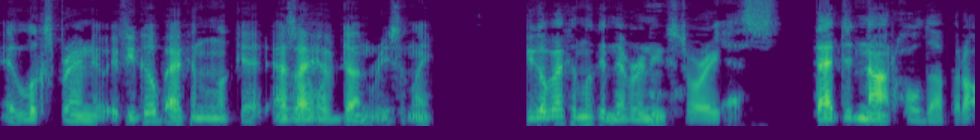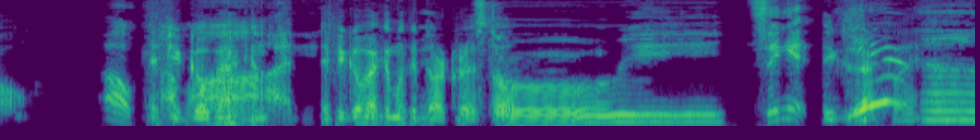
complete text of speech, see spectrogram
it looks brand new. If you go back and look at, as I have done recently, if you go back and look at Neverending Story, Yes. that did not hold up at all. Oh, If you go back and- If you go back and look at Dark Crystal, Story. Sing it. exactly. Na.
